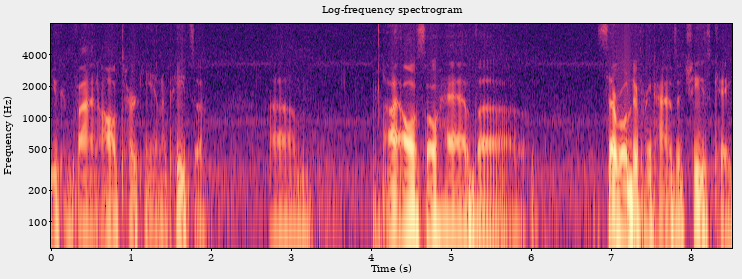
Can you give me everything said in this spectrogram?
you can find all turkey in a pizza. Um, I also have uh, several different kinds of cheesecake,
